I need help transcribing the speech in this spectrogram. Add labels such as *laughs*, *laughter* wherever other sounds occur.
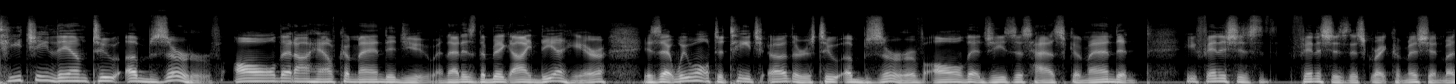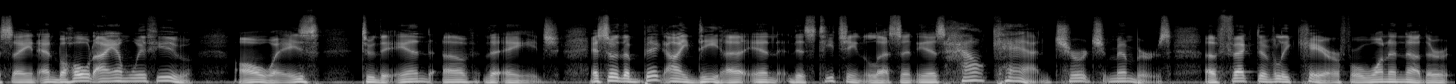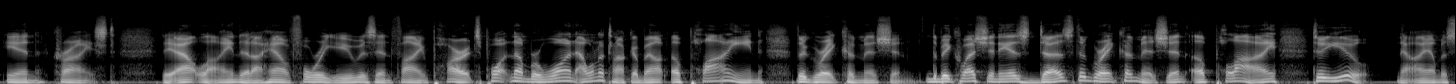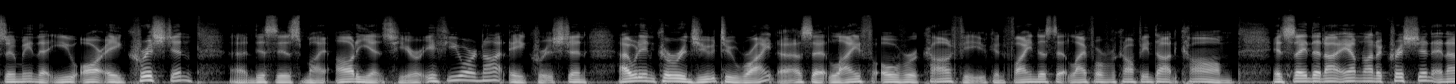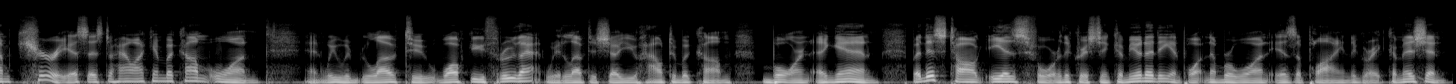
teaching them to observe all that I have commanded you. And that is the big idea here is that we want to teach others to observe all that Jesus has commanded. He finishes finishes this great commission by saying, "And behold, I am with you always to the end of the age. And so, the big idea in this teaching lesson is how can church members effectively care for one another in Christ? The outline that I have for you is in five parts. Point number one, I want to talk about applying the Great Commission. The big question is Does the Great Commission apply to you? Now, I am assuming that you are a Christian. Uh, this is my audience here. If you are not a Christian, I would encourage you to write us at Life Over Coffee. You can find us at lifeovercoffee.com and say that I am not a Christian and I'm curious as to how I can become one. And we would love to walk you through that. We'd love to show you how to become born again. But this talk is for the Christian community, and point number one is applying the Great Commission.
